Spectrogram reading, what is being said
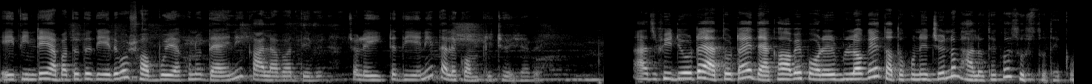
এই তিনটেই আপাতত দিয়ে দেবো, সব বই এখনও দেয়নি, কাল আবার দেবে। চলো এইটা দিয়ে নিই, তাহলে কমপ্লিট হয়ে যাবে। আজ ভিডিওটা এতটাই। দেখা হবে পরের ব্লগে। ততক্ষণের জন্য ভালো থেকো সুস্থ থেকো।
